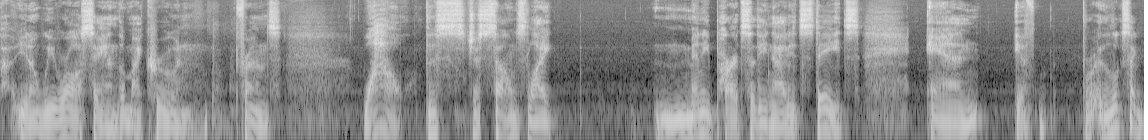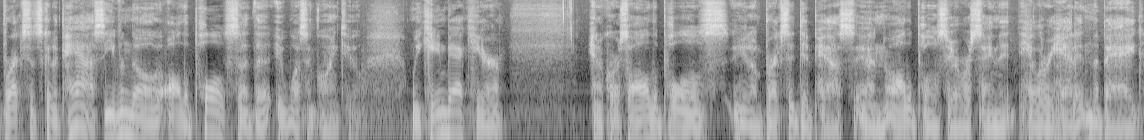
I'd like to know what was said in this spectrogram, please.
uh, you know, we were all saying that my crew and friends, wow, this just sounds like many parts of the United States. And if it looks like Brexit's going to pass, even though all the polls said that it wasn't going to. We came back here, and of course, all the polls, you know, Brexit did pass, and all the polls here were saying that Hillary had it in the bag.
